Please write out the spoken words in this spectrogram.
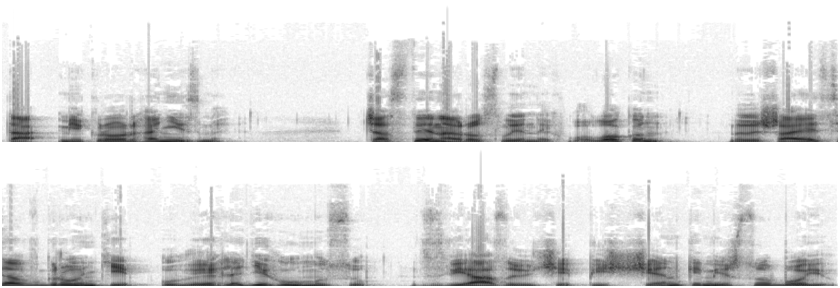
та мікроорганізми. Частина рослинних волокон лишається в ґрунті у вигляді гумусу, зв'язуючи піщинки між собою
